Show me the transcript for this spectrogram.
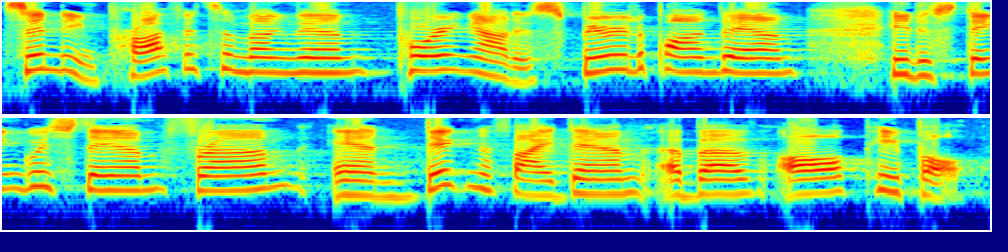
sending prophets among them, pouring out his Spirit upon them, he distinguished them from and dignified them above all people,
